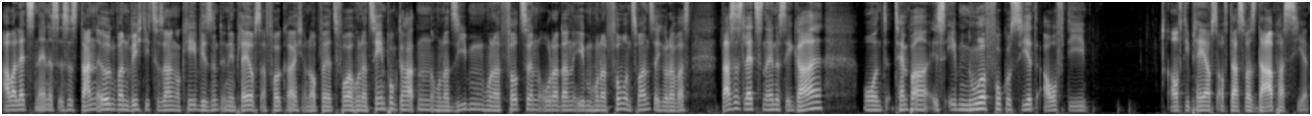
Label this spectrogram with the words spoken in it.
Aber letzten Endes ist es dann irgendwann wichtig zu sagen, okay, wir sind in den Playoffs erfolgreich und ob wir jetzt vorher 110 Punkte hatten, 107, 114 oder dann eben 125 oder was, das ist letzten Endes egal. Und Tampa ist eben nur fokussiert auf die auf die Playoffs, auf das, was da passiert.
